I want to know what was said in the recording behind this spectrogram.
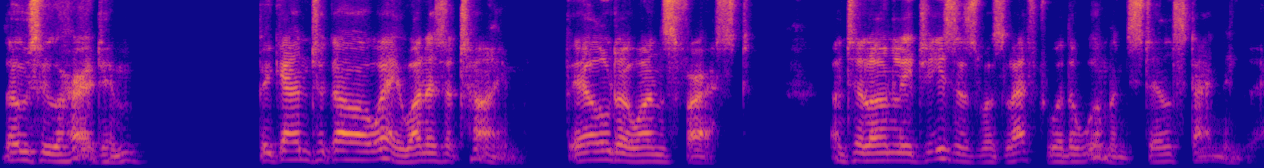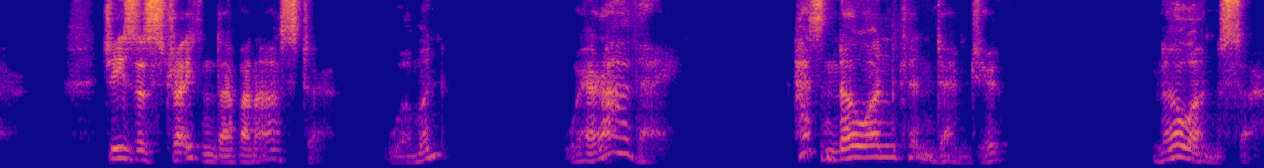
those who heard him began to go away one at a time, the older ones first, until only Jesus was left with a woman still standing there. Jesus straightened up and asked her, Woman, where are they? Has no one condemned you? No one, sir.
